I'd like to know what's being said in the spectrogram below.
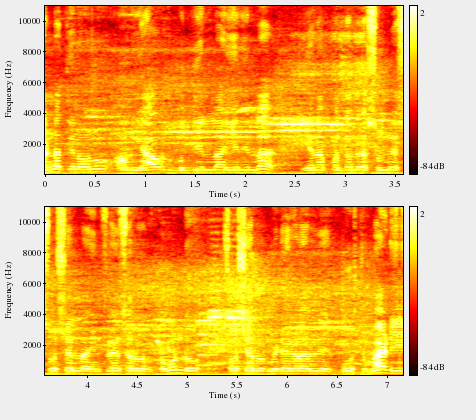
ಕಂಡ ತಿನ್ನೋನು ಅವ್ನಿಗೆ ಯಾವ್ದು ಬುದ್ಧಿ ಇಲ್ಲ ಏನಿಲ್ಲ ಏನಪ್ಪ ಅಂತಂದರೆ ಸುಮ್ಮನೆ ಸೋಷಿಯಲ್ ಇನ್ಫ್ಲುಯೆನ್ಸರ್ ತೊಗೊಂಡು ಸೋಷಿಯಲ್ ಮೀಡಿಯಾಗಳಲ್ಲಿ ಬೂಸ್ಟ್ ಮಾಡಿ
